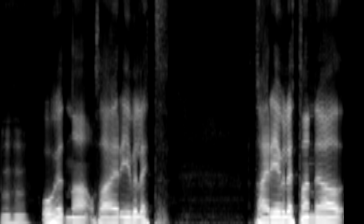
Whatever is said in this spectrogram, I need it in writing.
Mhm. og, hérna, og það er yfirleitt það er yfirleitt þannig að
